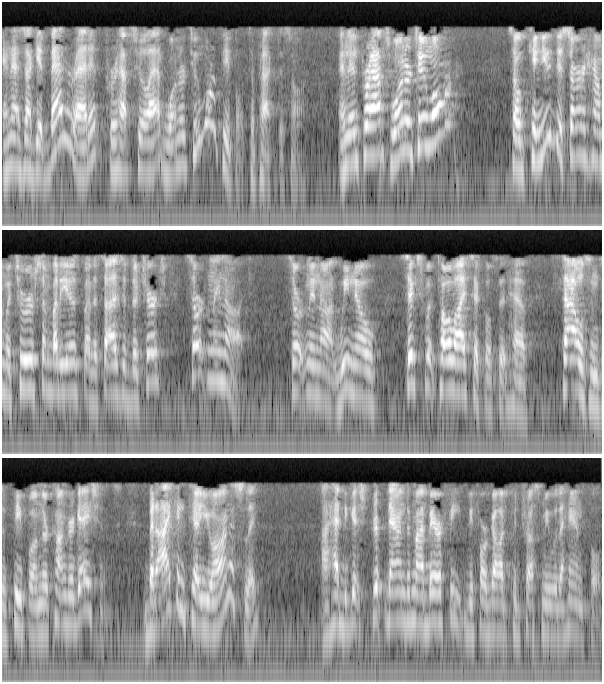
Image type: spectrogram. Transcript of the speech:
And as I get better at it, perhaps He'll add one or two more people to practice on. And then perhaps one or two more. So, can you discern how mature somebody is by the size of their church? Certainly not. Certainly not. We know six foot tall icicles that have thousands of people in their congregations. But I can tell you honestly, I had to get stripped down to my bare feet before God could trust me with a handful.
